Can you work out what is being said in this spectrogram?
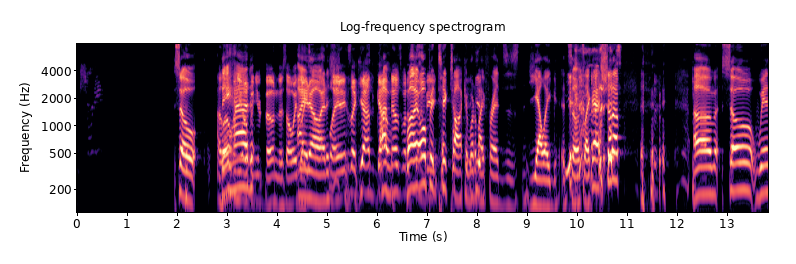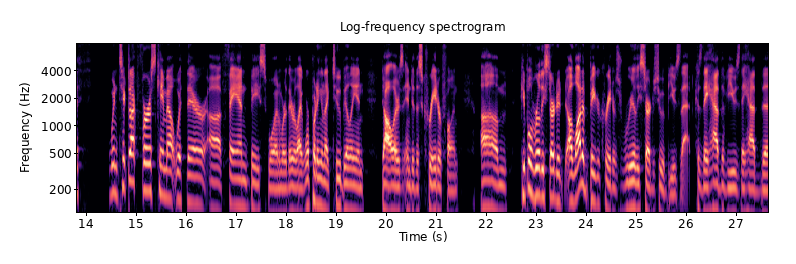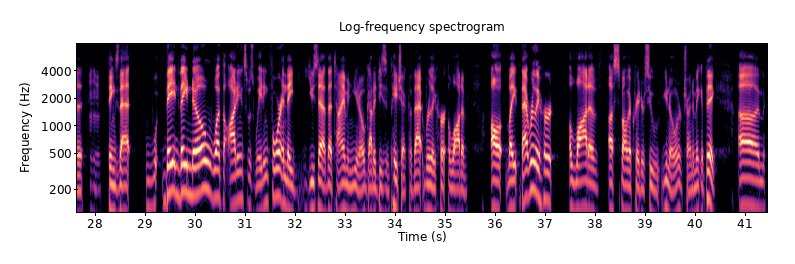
so I love they when had you open your phone. There's always like I know and it's just- It's like God, God well- knows what. Well, it's I gonna opened be. TikTok and one of my friends is yelling, and so it's like, eh, shut up. um, so with when TikTok first came out with their uh, fan base one, where they were like, we're putting in like two billion dollars into this creator fund. Um, people really started. A lot of bigger creators really started to abuse that because they had the views, they had the Mhm. things that w- they they know what the audience was waiting for, and they used that at that time, and you know got a decent paycheck. But that really hurt a lot of all like that really hurt a lot of us smaller creators who you know are trying to make it big. Um,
